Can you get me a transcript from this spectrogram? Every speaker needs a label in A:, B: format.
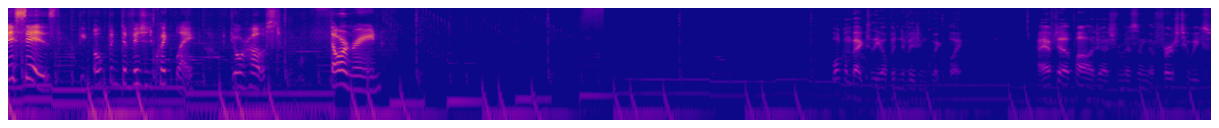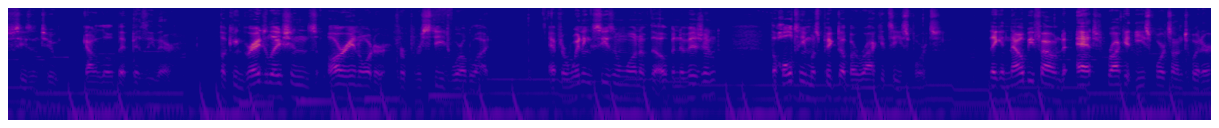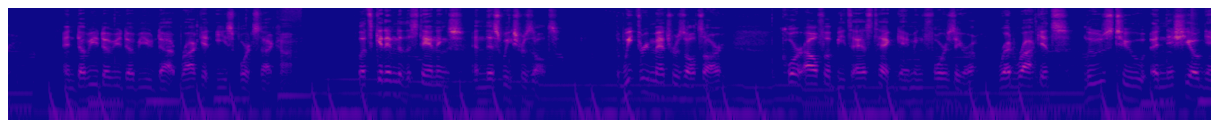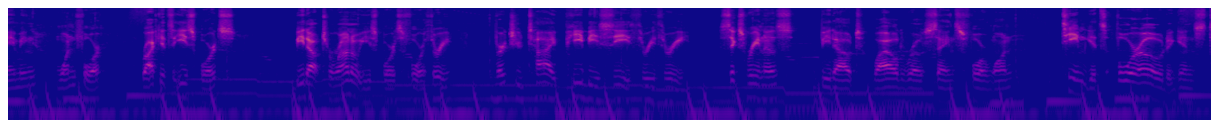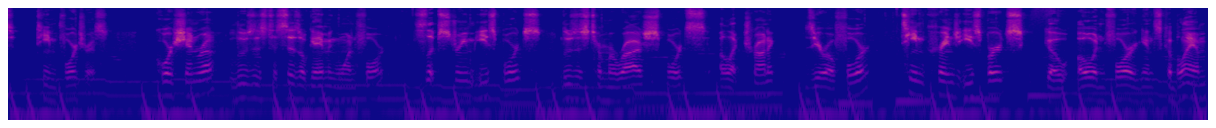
A: This is the Open Division Quick Play with your host, Thornrain.
B: Welcome back to the Open Division Quick Play. I have to apologize for missing the first two weeks of Season 2. Got a little bit busy there. But congratulations are in order for Prestige Worldwide. After winning Season 1 of the Open Division, the whole team was picked up by Rockets Esports. They can now be found at Rocket Esports on Twitter and www.rocketesports.com. Let's get into the standings and this week's results. The Week 3 match results are Core Alpha beats Aztec Gaming 4 0. Red Rockets lose to Initio Gaming 1 4. Rockets Esports beat out Toronto Esports 4 3. Virtue tie PBC 3 3. Six Renas beat out Wild Rose Saints 4 1. Team gets 4 0'd against Team Fortress. Core Shinra loses to Sizzle Gaming 1 4. Slipstream Esports loses to Mirage Sports Electronic 0 4. Team Cringe Esports go 0 4 against Kablam.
